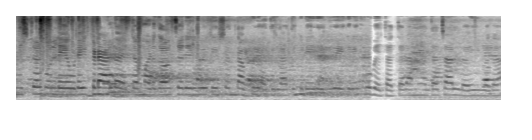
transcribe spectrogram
मिस्टर बोलले एवढे इकडे आलं आहे तर मडगावचं रेल्वे स्टेशन दाखवूया तिला. तिकडे रेल्वे वगैरे खूप येतात. तर आम्ही आता चाललो आहे ही बघा.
